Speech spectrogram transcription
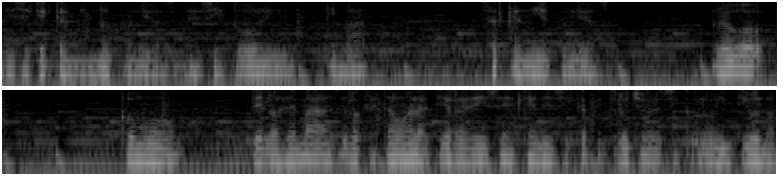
Dice que caminó con Dios, es decir, estuvo en íntima cercanía con Dios. Luego, como de los demás, los que estamos en la tierra, dice Génesis capítulo 8, versículo 21,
